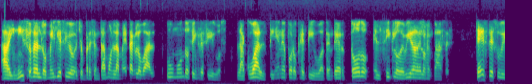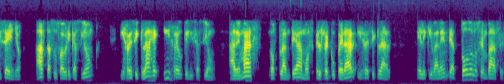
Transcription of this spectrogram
a inicios del 2018 presentamos la meta global Un Mundo Sin Residuos, la cual tiene por objetivo atender todo el ciclo de vida de los envases, desde su diseño hasta su fabricación y reciclaje y reutilización. Además, nos planteamos el recuperar y reciclar el equivalente a todos los envases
